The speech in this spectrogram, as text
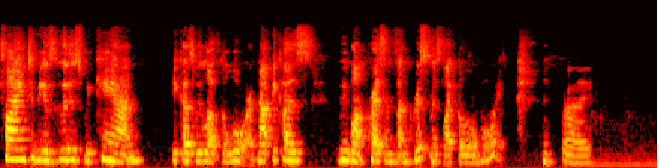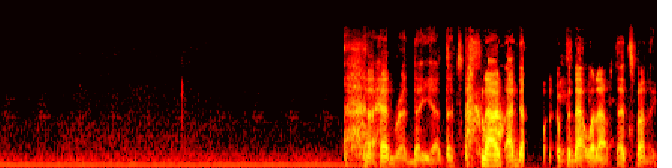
trying to be as good as we can because we love the Lord, not because we want presents on Christmas like the little boy. Right. I hadn't read that yet. That's no, I don't want to open that one up. That's funny.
